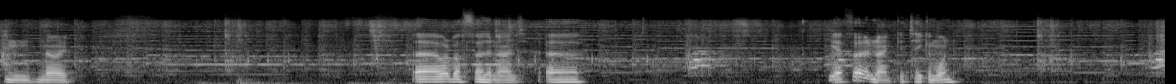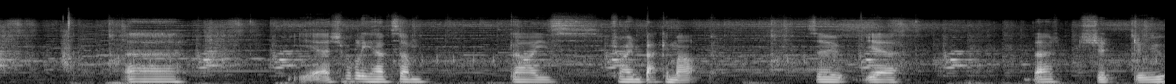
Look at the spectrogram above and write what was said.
Hmm, no. Uh, what about Ferdinand? Uh, yeah, Ferdinand can take him on. Uh, yeah, I should probably have some guys try and back him up. So, yeah. That should do.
